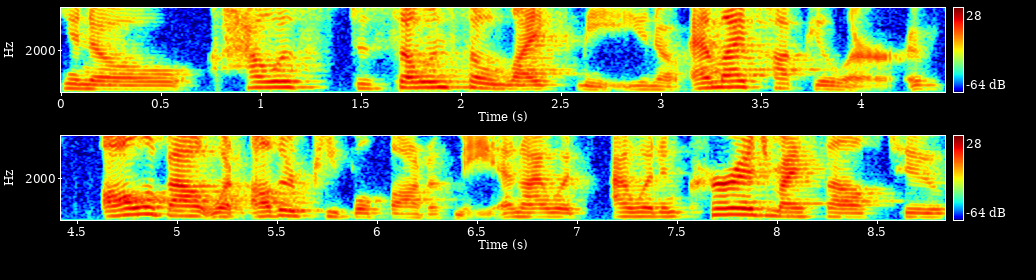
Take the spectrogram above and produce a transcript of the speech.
You know how is does so and so like me? You know am i popular? It's all about what other people thought of me. And i would i would encourage myself to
